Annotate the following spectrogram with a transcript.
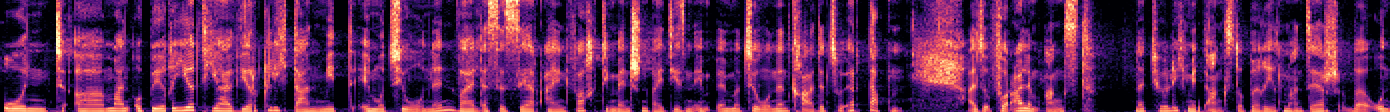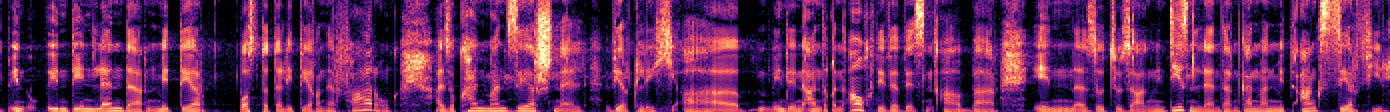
Und äh, man operiert ja wirklich dann mit Emotionen, weil das ist sehr einfach, die Menschen bei diesen Emotionen gerade zu ertappen. Also vor allem Angst Natürlich mit Angst operiert man sehr und in, in den Ländern mit der posttotalitären Erfahrung. Also kann man sehr schnell wirklich, äh, in den anderen auch, wie wir wissen, aber in sozusagen in diesen Ländern kann man mit Angst sehr viel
